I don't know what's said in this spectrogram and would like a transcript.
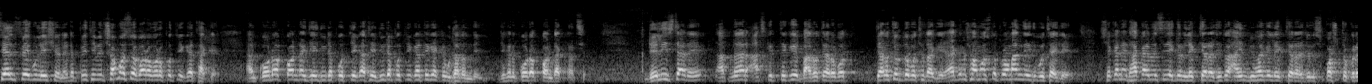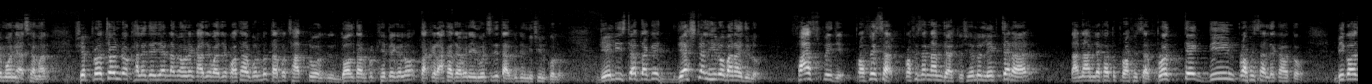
সেলফ রেগুলেশন এটা পৃথিবীর সমস্ত বড় বড় পত্রিকা থাকে। আর কোড অফ কন্ডাক্ট যে দুইটা পত্রিকা আছে, এই দুইটা পত্রিকা থেকে একটা উদাহরণ দিই, যেখানে কোড অফ কন্ডাক্ট আছে। ডেলি স্টারে আপনার আজকের থেকে বারো, তেরো তেরো, চোদ্দ বছর আগে একদম সমস্ত প্রমাণ দিয়ে দিব চাইলে। সেখানে ঢাকা ইউনিভার্সিটি একজন লেকচারার যেহেতু আইন বিভাগের লেকচারার একজন স্পষ্ট করে মনে আছে আমার। সে প্রচণ্ড খালেদা জিয়ার নামে অনেক আজে বাজে কথা বলল, তারপর ছাত্র দল তারপর খেপে গেল, তাকে রাখা যাবে না ইউনিভার্সিটি তার বিরুদ্ধে মিছিল করল। ডেলি স্টার তাকে ন্যাশনাল হিরো বানাই দিল। ফার্স্ট পেজে প্রফেসর প্রফেসর নাম যাচ্ছে সে হলো লেকচারার তার নাম লেখা হতো প্রফেসর। প্রত্যেক দিন প্রফেসর লেখা হতো। বিকজ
